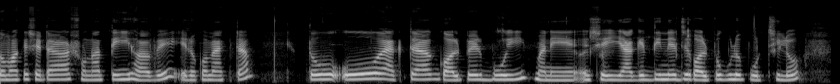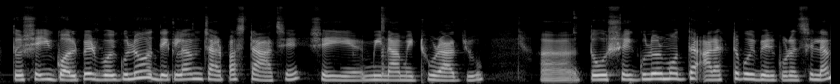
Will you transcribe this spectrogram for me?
তোমাকে সেটা শোনাতেই হবে, এরকম একটা। তো ও একটা গল্পের বই মানে সেই আগের দিনের যে গল্পগুলো পড়ছিল, তো সেই গল্পের বইগুলো দেখলাম চার পাঁচটা আছে, সেই মিনা, মিঠু, রাজু তো সেইগুলোর মধ্যে আর একটা বই বের করেছিলাম।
